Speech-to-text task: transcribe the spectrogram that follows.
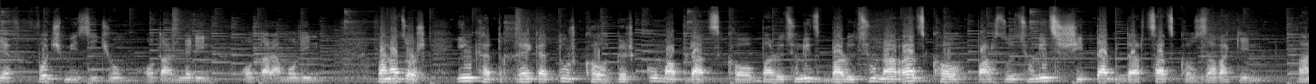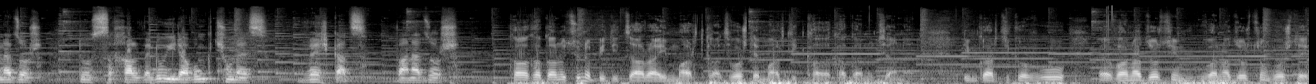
եւ ոչ մի զիջում օտարներին, օտարամոլին։ Վանաձոր, ինքդ ղեկը տուր քո գրկում ապրած, քո բարությունից բարություն առած, քո պարզությունից շիտակ դարձած քո զավակին։ Վանաձոր, դու սխալվելու իրավունք չունես։ Վեր կաց, Վանաձոր։ Քաղաքականությունը պիտի ծառայի մարդկանց, ոչ թե մարդիկ քաղաքականությանը իմ կարծիքով ու Վանաձորցին Վանաձորցում ոչ թե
